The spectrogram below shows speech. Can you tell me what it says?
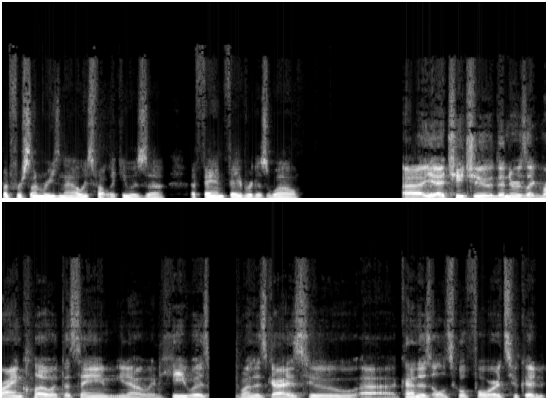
but for some reason I always felt like he was a, a fan favorite as well. Uh, yeah, Cheechoo. Then there was like Ryan Clowe at the same. You know, and he was one of those guys who uh, kind of those old school forwards who could,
